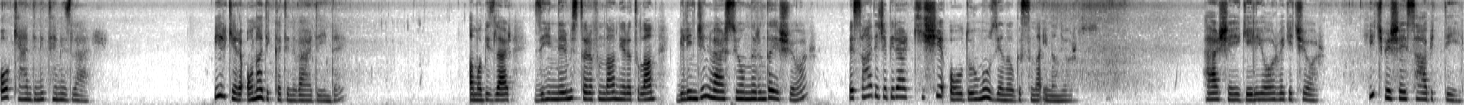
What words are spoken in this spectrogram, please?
O kendini temizler bir kere ona dikkatini verdiğinde ama bizler zihinlerimiz tarafından yaratılan bilincin versiyonlarında yaşıyor ve sadece birer kişi olduğumuz yanılgısına inanıyoruz. Her şey geliyor ve geçiyor. Hiçbir şey sabit değil.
